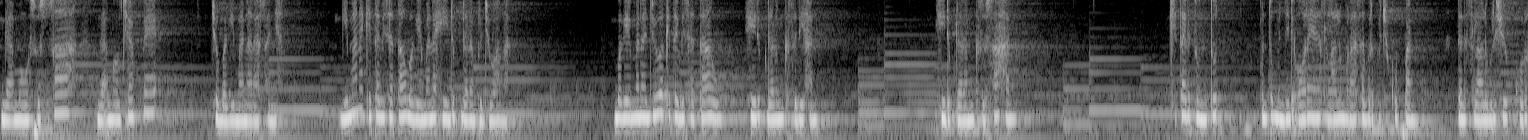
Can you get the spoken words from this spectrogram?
Nggak mau susah, nggak mau capek. Coba gimana rasanya? Gimana kita bisa tahu bagaimana hidup dalam perjuangan? Bagaimana juga kita bisa tahu hidup dalam kesedihan? Hidup dalam kesusahan? Kita dituntut untuk menjadi orang yang selalu merasa berkecukupan dan selalu bersyukur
